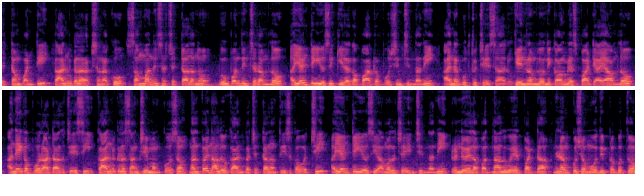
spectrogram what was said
చట్టం వంటి కార్మికుల రక్షణకు సంబంధించిన చట్టాలను రూపొందించడంలో ఐఎన్టీయూసీ కీలక పాత్ర పోషించిందని ఆయన గుర్తు చేశారు. కేంద్రంలోని కాంగ్రెస్ పార్టీ హయాంలో అనేక పోరాటాలు చేసి కార్మికుల సంక్షేమం కోసం నలభై నాలుగు కార్మిక చట్టాలను తీసుకువచ్చి ఐఎన్టీయూసీ అమలు చేయించిందని రెండు వేల పద్నాలుగు ఏర్పడ్డ నిరంకుశ మోదీ ప్రభుత్వం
